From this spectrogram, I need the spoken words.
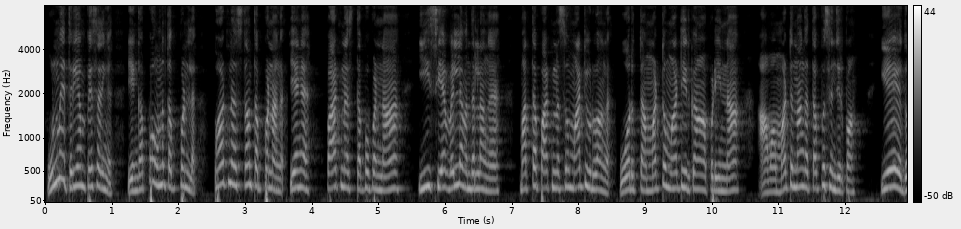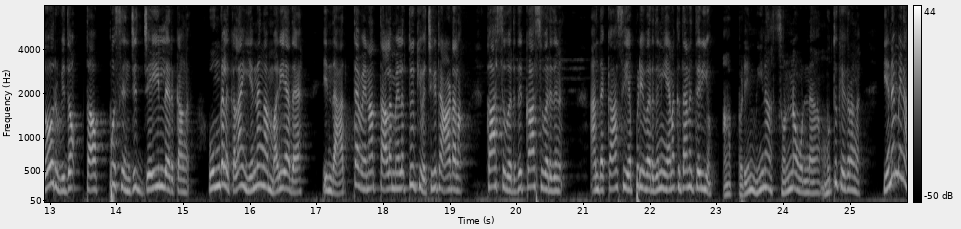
உண்மையை தெரியாம பேசாதீங்க. எங்க அப்பா ஒன்றும் தப்பு பண்ணல. பார்ட்னர்ஸ் தான் தப்பு பண்ணாங்க. ஏங்க பார்ட்னர்ஸ் தப்பு பண்ணால் ஈஸியாக வெளில வந்துடலாங்க. மற்ற பார்ட்னர்ஸும் மாட்டி விடுவாங்க. ஒருத்தன் மட்டும் மாட்டியிருக்கான் அப்படின்னா அவன் மட்டும்தாங்க தப்பு செஞ்சுருப்பான். ஏதோ ஒரு விதம் தப்பு செஞ்சு ஜெயிலில் இருக்காங்க. உங்களுக்கெல்லாம் என்னங்க மரியாதை? இந்த அத்தை வேணா தலை மேலே தூக்கி வச்சுக்கிட்டு ஆடலாம். காசு வருது காசு வருதுன்னு. அந்த காசு எப்படி வருதுன்னு எனக்கு தானே தெரியும். அப்படின்னு மீனா சொன்ன உடனே முத்து கேட்குறாங்க என்ன மீனா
